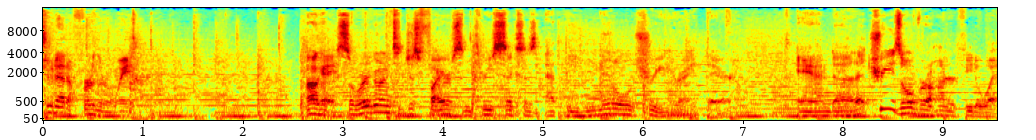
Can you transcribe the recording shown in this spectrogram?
Shoot at a further away Okay, so we're going to just fire some 3.6s at the middle tree right there. And uh, that tree is over 100 feet away.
